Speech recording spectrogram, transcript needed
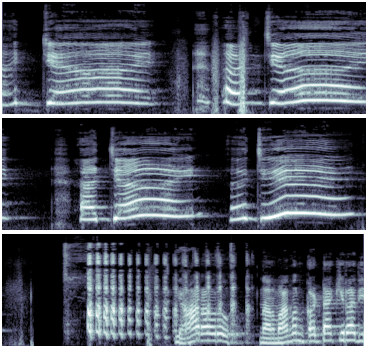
ಅಜ್ಜಯ್ ಅಜ್ಜಾಯ್ ಅಜ್ಜಯ್ ಅಜ್ಜಿ ಯಾರವರು? ನನ್ನ ಮಗನ ಕಟ್ಟಾಕಿರೋದು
